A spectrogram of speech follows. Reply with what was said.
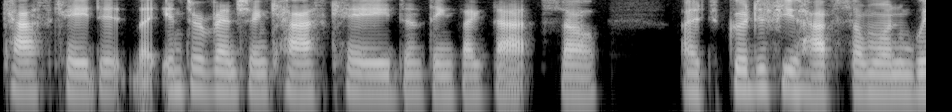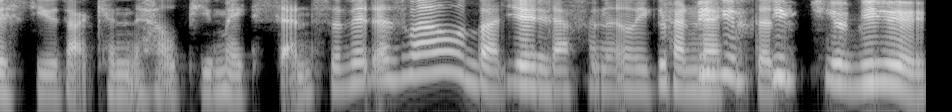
cascade it, like intervention cascades and things like that. So it's good if you have someone with you that can help you make sense of it as well, but Yeah, definitely The connect bigger the picture view.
